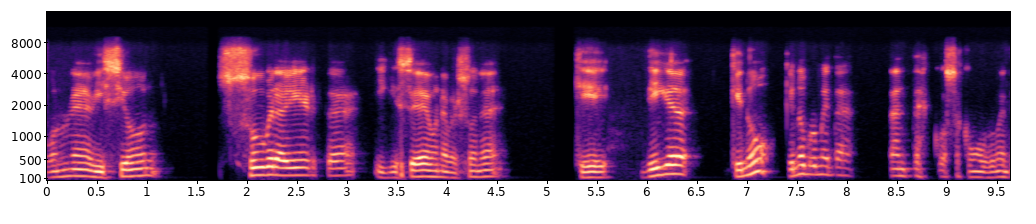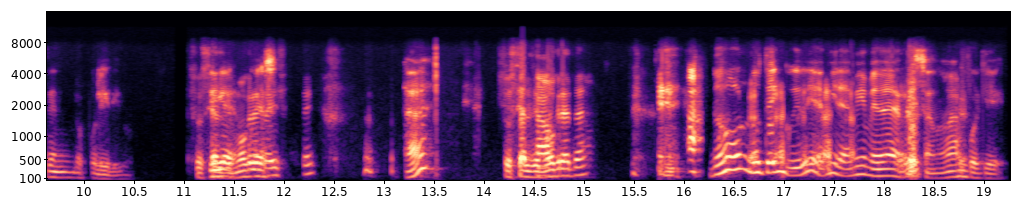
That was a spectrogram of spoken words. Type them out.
con una visión súper abierta y que sea una persona que diga que no, que no prometa tantas cosas como prometen los políticos. ¿Socialdemócrata ¿Ah? ¿Socialdemócrata? No, no tengo idea. Mira, a mí me da risa nomás porque.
